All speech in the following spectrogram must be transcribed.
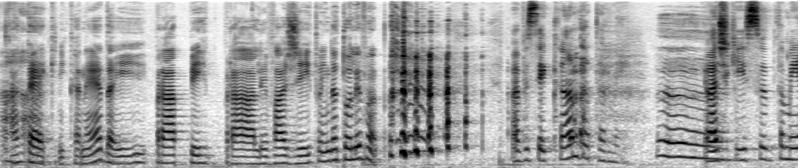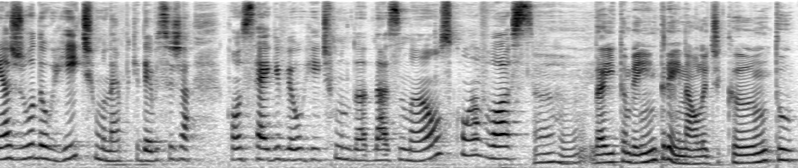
a Aham. técnica, né? Daí, pra, pra levar jeito, ainda tô levando. Mas você canta também. Eu acho que isso também ajuda o ritmo, né? Porque daí você já consegue ver o ritmo da- das mãos com a voz. Aham. Daí também entrei na aula de canto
